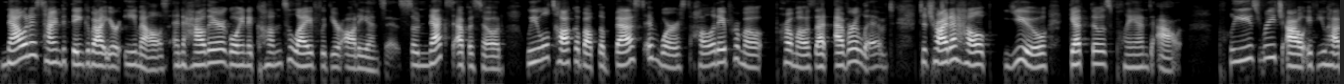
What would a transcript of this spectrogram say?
Now it is time to think about your emails and how they are going to come to life with your audiences. So next episode we will talk about the best and worst holiday promote promos that ever lived to try to help you get those planned out please reach out if you have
